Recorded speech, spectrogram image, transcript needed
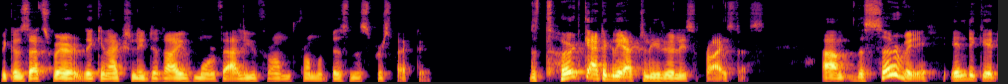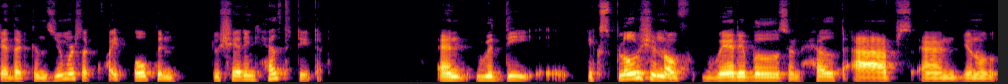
because that's where they can actually derive more value from, from a business perspective. The third category actually really surprised us. Um, the survey indicated that consumers are quite open to sharing health data. And with the explosion of wearables and health apps and you know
